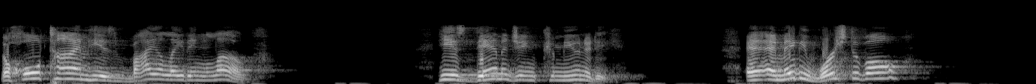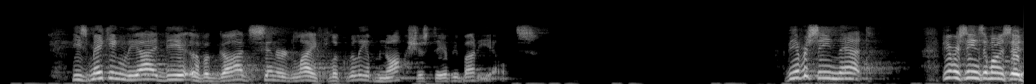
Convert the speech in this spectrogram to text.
The whole time he is violating love. He is damaging community. And, and maybe worst of all, he's making the idea of a God centered life look really obnoxious to everybody else. Have you ever seen that? Have you ever seen someone who said,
